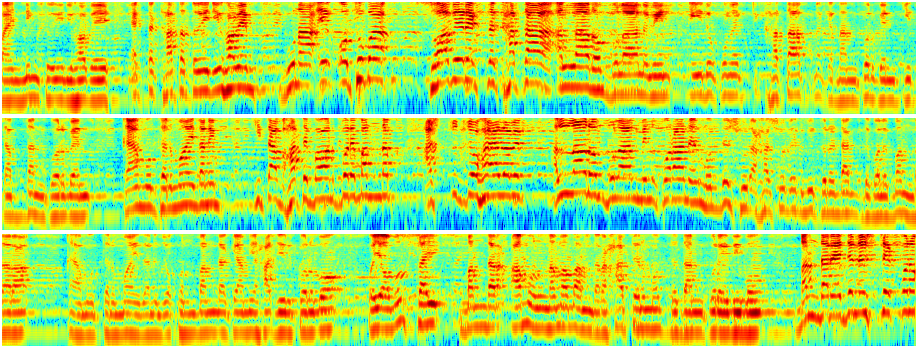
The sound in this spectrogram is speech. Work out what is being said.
বাইন্ডিং তৈরি হবে, একটা খাতা তৈরি হবে এ অথবা সওয়াবের একটা খাতা। আল্লাহ রব্বুল আলামিন এইরকম একটি খাতা আপনাকে দান করবেন, কিতাব দান করবেন। কিয়ামতের ময়দানে কিতাব হাতে পাওয়ার পরে বান্দা আশ্চর্য হয়ে যাবে। আল্লাহ রব্বুল আলামিন কোরআনের মধ্যে সূরা হাসরের ভিতরে ডাক দিয়ে বলে, বান্দারা, কিয়ামতের ময়দানে যখন বান্দাকে আমি হাজির করব, ওই অবস্থায় বান্দার আমল নামা বান্দার হাতের মধ্যে দান করে দিব। বান্দার এজেন্সে কোনো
